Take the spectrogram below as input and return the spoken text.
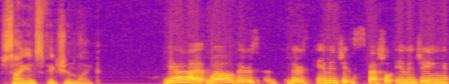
science fiction like. Yeah, well, there's there's image special imaging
